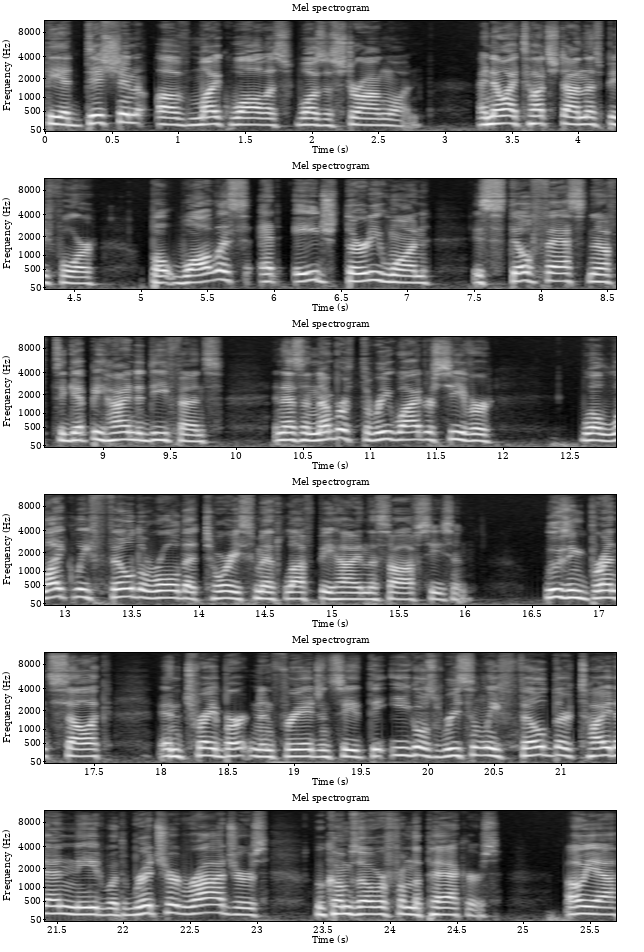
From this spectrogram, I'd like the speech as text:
the addition of Mike Wallace was a strong one. I know I touched on this before, but Wallace at age 31 is still fast enough to get behind a defense, and as a number three wide receiver, will likely fill the role that Torrey Smith left behind this offseason. Losing Brent Celek and Trey Burton in free agency, the Eagles recently filled their tight end need with Richard Rodgers, who comes over from the Packers. Oh, yeah,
